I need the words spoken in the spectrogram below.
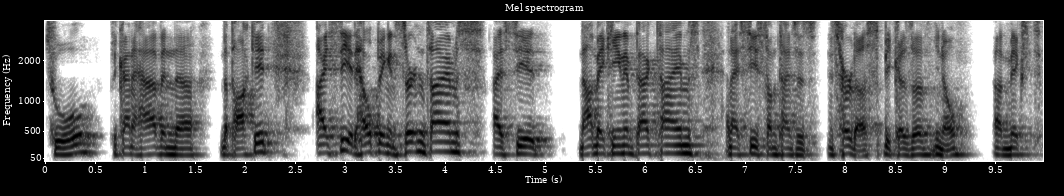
tool to kind of have in the, the pocket. I see it helping in certain times. I see it not making an impact times. And I see sometimes it's, it's hurt us because of, you know, a mixed,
